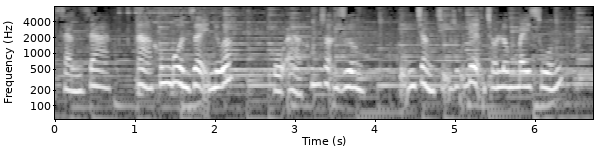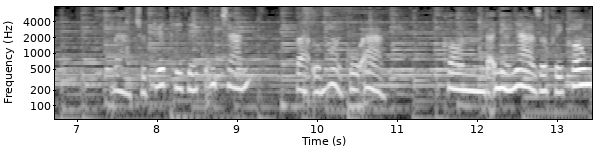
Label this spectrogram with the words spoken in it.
Sáng ra, Ả không buồn dậy nữa. Cô Ả không dọn giường, cũng chẳng chịu rũ đệm cho lông bay xuống. Bà chú Tuyết thấy thế cũng chán và ớm hỏi cô Ả. Con đã nhớ nhà rồi phải không?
